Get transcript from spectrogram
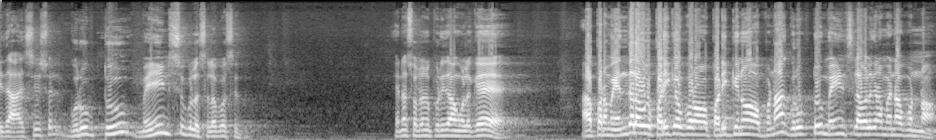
இது அஸ் யூஸ்வல் குரூப் டூ மெயின்ஸுக்குள்ள சிலபஸ் இது. என்ன சொல்லணும் புரியுதா உங்களுக்கு? அப்போ நம்ம எந்த அளவுக்கு படிக்க போகிறோம் படிக்கணும் அப்படின்னா குரூப் டூ மெயின்ஸ் லெவலுக்கு நம்ம என்ன பண்ணோம்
